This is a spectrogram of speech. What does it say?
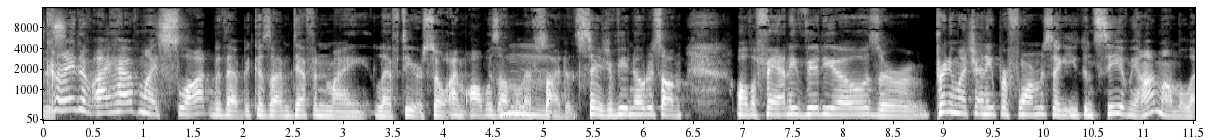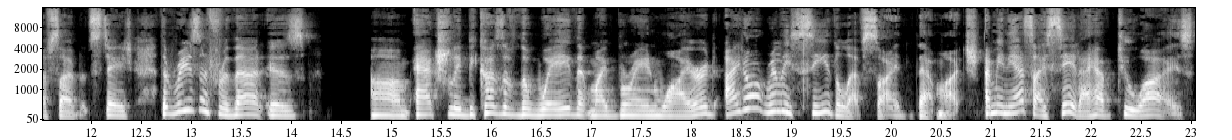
pieces. Well I'm kind of I have my slot with that because I'm deaf in my left ear, so I'm always on the left Mm. side of the stage. If you notice on all the Fanny videos or pretty much any performance that you can see of me, I'm on the left side of the stage. The reason for that is um, actually because of the way that my brain wired. I don't really see the left side that much. I mean, yes, I see it. I have two eyes,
